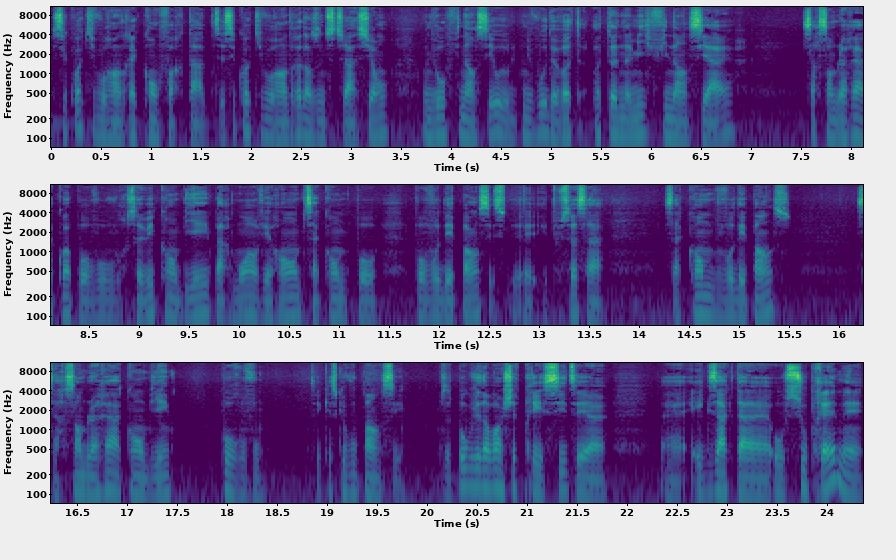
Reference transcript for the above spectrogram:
c'est quoi qui vous rendrait confortable? C'est quoi qui vous rendrait dans une situation au niveau financier, au niveau de votre autonomie financière? Ça ressemblerait à quoi pour vous? Vous recevez combien par mois environ? ça compte pour, pour vos dépenses et, tout ça, ça, ça comble vos dépenses. Ça ressemblerait à combien pour vous? Qu'est-ce que vous pensez? Vous n'êtes pas obligé d'avoir un chiffre précis, euh, euh, exact au sous-près, mais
